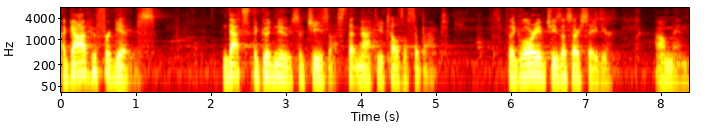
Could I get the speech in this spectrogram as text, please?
a God who forgives. And that's the good news of Jesus that Matthew tells us about. For the glory of Jesus our Savior. Amen.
